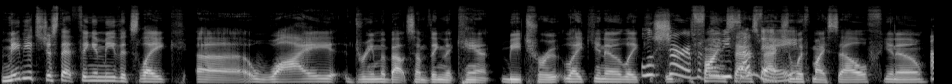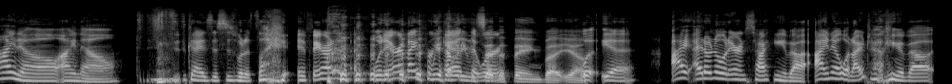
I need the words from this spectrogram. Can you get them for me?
maybe it's just that thing in me that's like, uh, why dream about something that can't be true? Like you know, like Well, sure, but find maybe satisfaction someday. with myself. You know, I know. I know. Guys, this is what it's like. If Aaron, when Aaron and I we forget haven't even that said we're, the thing, but yeah, well, yeah, I I don't know what Aaron's talking about. I know what I'm talking about.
